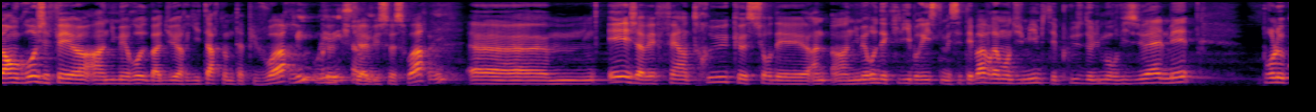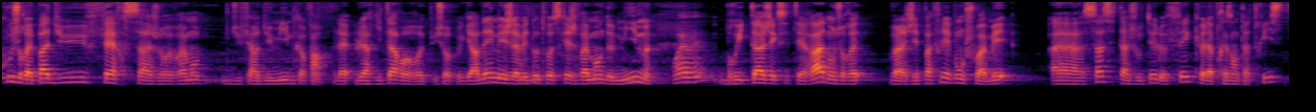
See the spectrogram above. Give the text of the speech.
Bah en gros j'ai fait euh, un numéro bah, du air guitar comme t'as pu voir, Oui, oui, que, oui, que tu as vu ce soir. Euh, et j'avais fait un truc sur des, un, un numéro d'équilibriste, mais c'était pas vraiment du mime, c'était plus de l'humour visuel, mais pour le coup, j'aurais pas dû faire ça. J'aurais vraiment dû faire du mime. Enfin, la- le air guitar aurait pu, j'aurais pu le garder, mais j'avais d'autres sketchs vraiment de mime, Ouais, ouais. bruitage, etc. Donc j'aurais, voilà, j'ai pas fait les bons choix. Mais à ça, c'est ajouté le fait que la présentatrice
